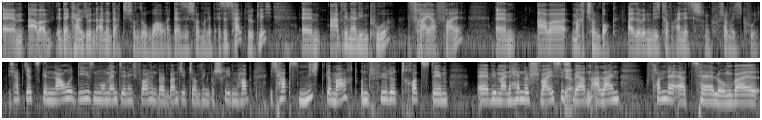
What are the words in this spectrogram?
Ähm, aber dann kam ich unten an und dachte schon so, wow, das ist schon ein Ritt. Es ist halt wirklich ähm, Adrenalin pur, freier Fall, ähm, aber macht schon Bock. Also wenn du dich drauf einlässt, ist schon, schon richtig cool. ich habe jetzt genau diesen Moment, den ich vorhin beim Bungee-Jumping beschrieben habe. Ich habe es nicht gemacht und fühle trotzdem, äh, wie meine Hände schweißig Ja. werden, allein von der Erzählung, weil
